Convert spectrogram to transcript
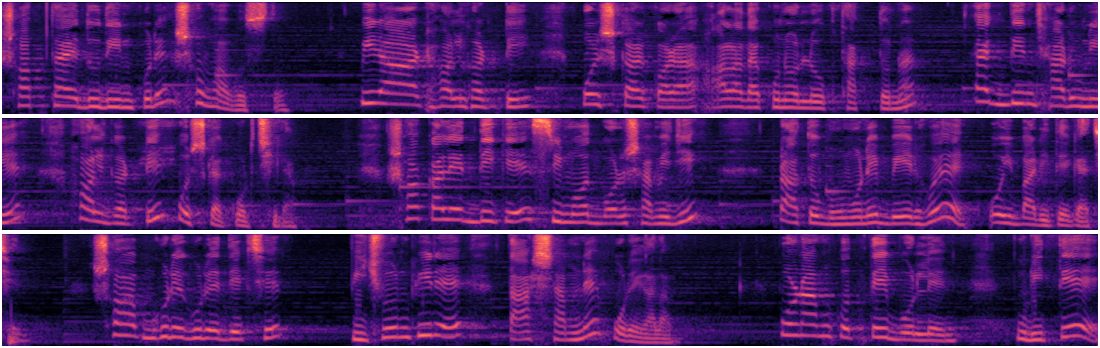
সপ্তাহে দুদিন করে সভাবস্ত বিরাট হলঘরটি পরিষ্কার করা, আলাদা কোনো লোক থাকতো না। একদিন ঝাড়ু নিয়ে হলঘরটি পরিষ্কার করছিলাম। সকালের দিকে শ্রীমদ বড় স্বামীজি প্রাতভ্রমণে বের হয়ে ওই বাড়িতে গেছেন। সব ঘুরে ঘুরে দেখছেন পিছন ফিরে তার সামনে পড়ে গেলাম। প্রণাম করতেই বললেন, পুরীতে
